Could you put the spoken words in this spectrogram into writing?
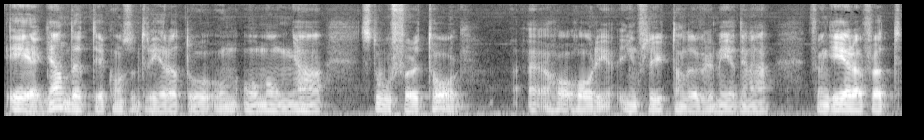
ägandet är koncentrerat och, och, och många storföretag eh, har, har inflytande över hur medierna fungerar. För att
